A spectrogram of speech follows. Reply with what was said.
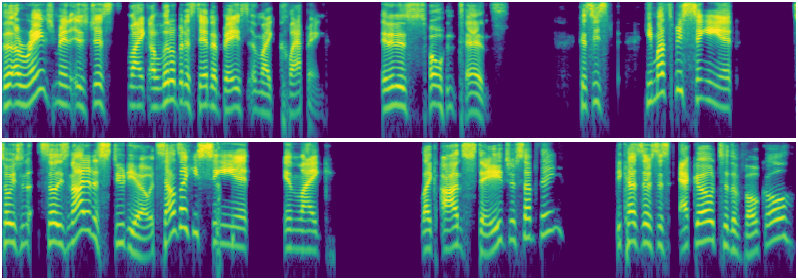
the arrangement is just like a little bit of stand-up bass and like clapping. And it is so intense. Because he's he must be singing it so he's so he's not in a studio. It sounds like he's singing it in like like on stage or something because there's this echo to the vocal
